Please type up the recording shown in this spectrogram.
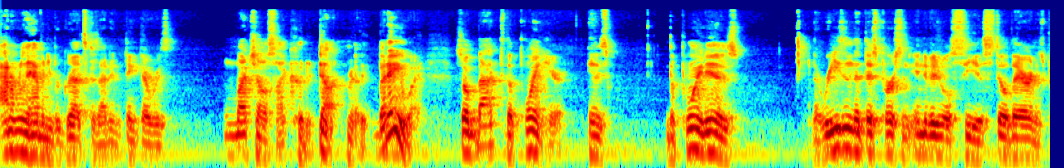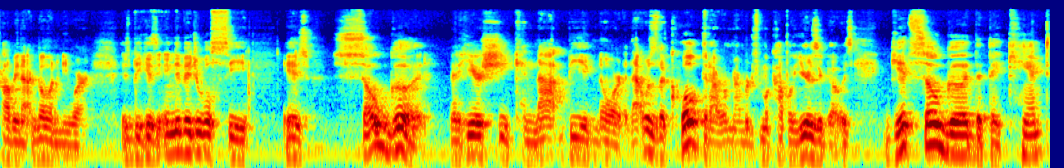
I don't really have any regrets because I didn't think there was much else I could have done, really. But anyway, so back to the point here is the point is the reason that this person individual C is still there and is probably not going anywhere is because individual C is so good that he or she cannot be ignored. And that was the quote that I remembered from a couple years ago is get so good that they can't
